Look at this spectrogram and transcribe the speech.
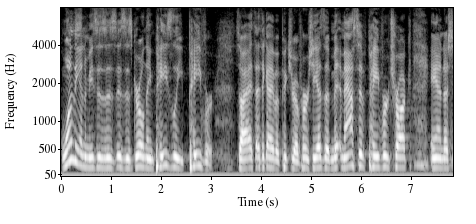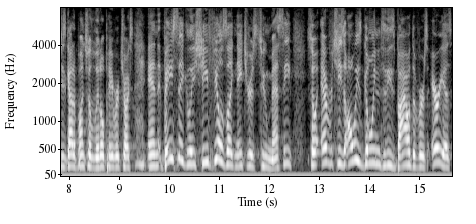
One of the enemies is, is, is this girl named Paisley Paver. So I, th- I, think I have a picture of her. She has a massive paver truck, and uh, she's got a bunch of little paver trucks. And basically, she feels like nature is too messy. So she's always going into these biodiverse areas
